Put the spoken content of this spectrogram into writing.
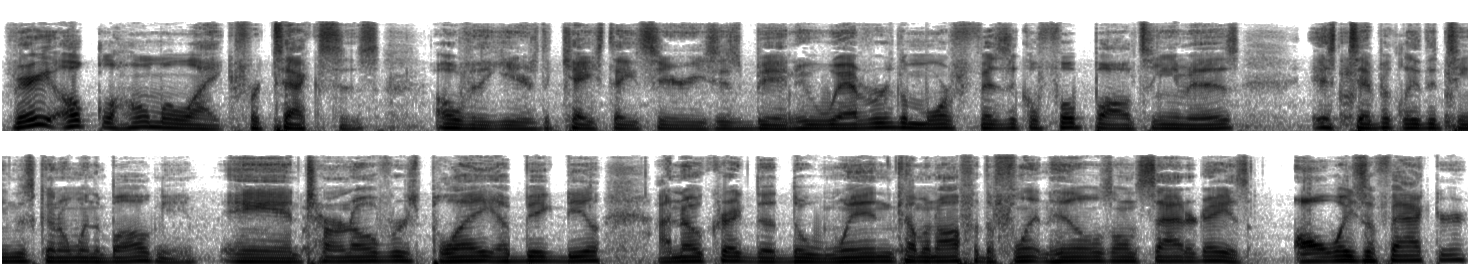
very Oklahoma-like for Texas over the years. The K-State series has been whoever the more physical football team is is typically the team that's going to win the ball game. And turnovers play a big deal. I know, Craig, the, the wind coming off of the Flint Hills on Saturday is always a factor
